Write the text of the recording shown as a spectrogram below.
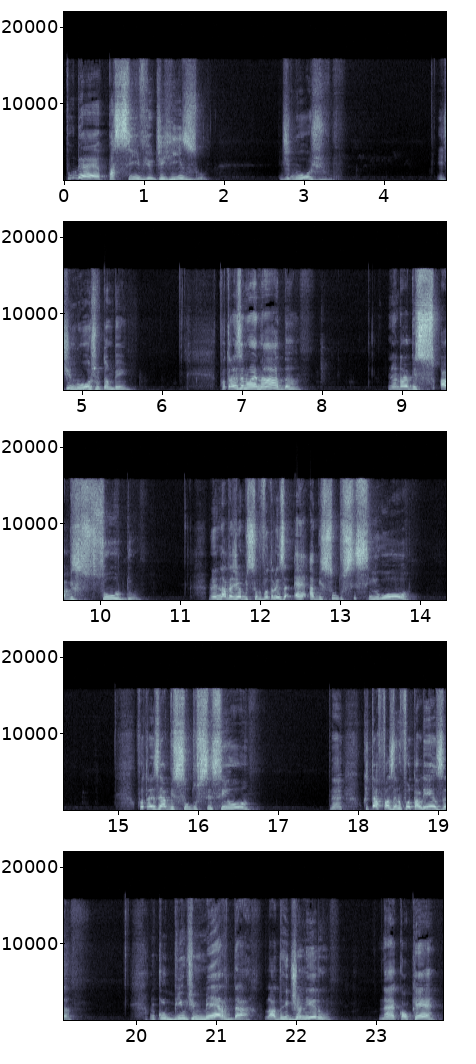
Tudo é passível de riso, de nojo. E de nojo também. Fortaleza não é nada. Não é nada absurdo. Não é nada de absurdo Fortaleza. É absurdo, sim, senhor. Fortaleza é absurdo, sim, senhor. Né? O que está fazendo Fortaleza um clubinho de merda lá do Rio de Janeiro, né, qualquer,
